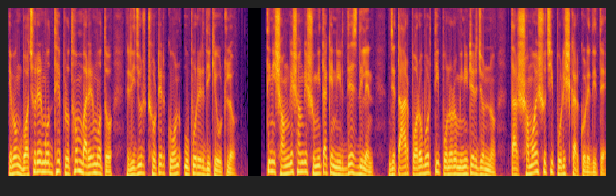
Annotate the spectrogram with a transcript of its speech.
এবং বছরের মধ্যে প্রথমবারের মতো রিজুর ঠোঁটের কোণ উপরের দিকে উঠল। তিনি সঙ্গে সঙ্গে সুমিতাকে নির্দেশ দিলেন যে তার পরবর্তী পনেরো মিনিটের জন্য তার সময়সূচি পরিষ্কার করে দিতে।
